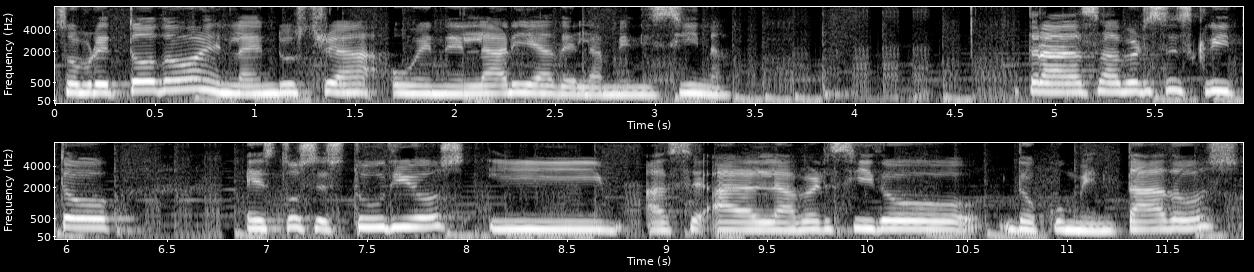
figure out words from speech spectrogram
sobre todo en la industria o en el área de la medicina. Tras haberse escrito estos estudios y al haber sido documentados,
